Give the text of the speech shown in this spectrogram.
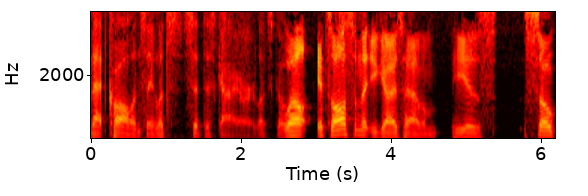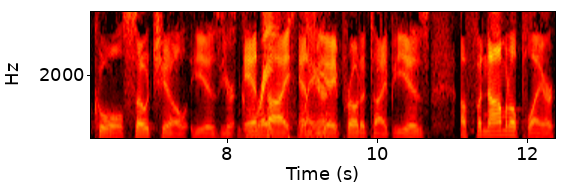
that call and say, "Let's sit this guy," or "Let's go." Well, it's awesome that you guys have him. He is so cool, so chill. He is your He's a great anti. NBA prototype. He is a phenomenal player.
